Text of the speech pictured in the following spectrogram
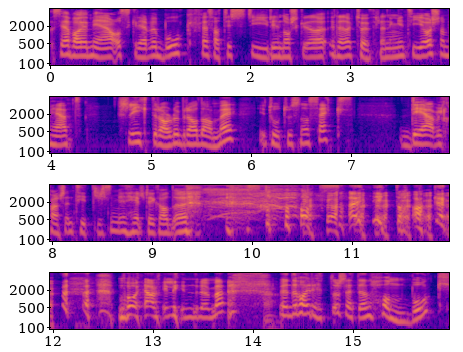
Så jeg var jo med og skrev en bok, for jeg satt i styret i Norsk redaktørforening i ti år, som het 'Slik drar du bra damer' i 2006. Det er vel kanskje en tittel som helt ikke hadde stått seg i dag, må jeg vel innrømme. Men det var rett og slett en håndbok.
